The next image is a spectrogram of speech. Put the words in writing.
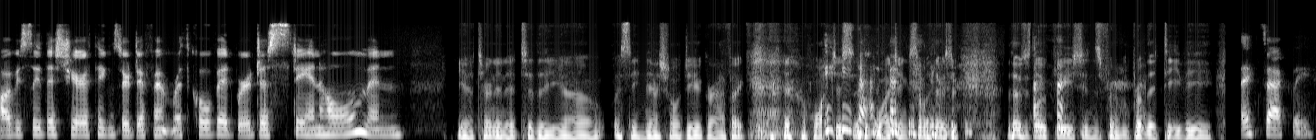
obviously, this year things are different with COVID. We're just staying home and Yeah, turning it to the uh, let's see, National Geographic, watching Yeah. watching some of those those locations from from the TV. exactly.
